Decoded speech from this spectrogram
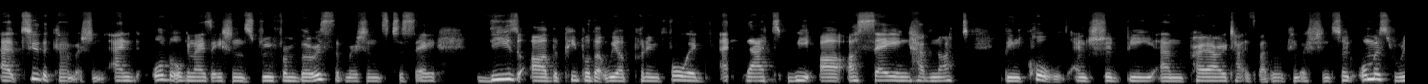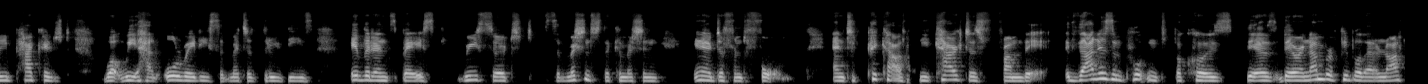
uh, to the commission and all the organizations drew from those submissions to say these are the people that we are putting forward and that we are, are saying have not been called and should be um, prioritized by the commission. So it almost repackaged what we had already submitted through these evidence-based researched submissions to the commission in a different form and to pick out the characters from there. That is important because there's there are a number of people that are not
